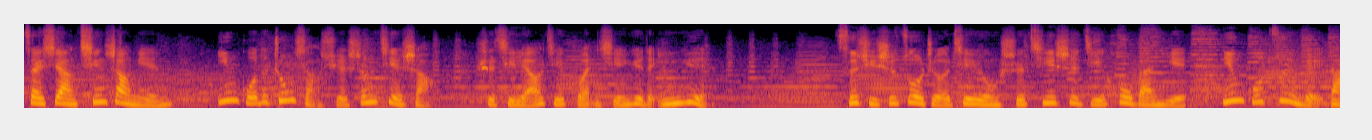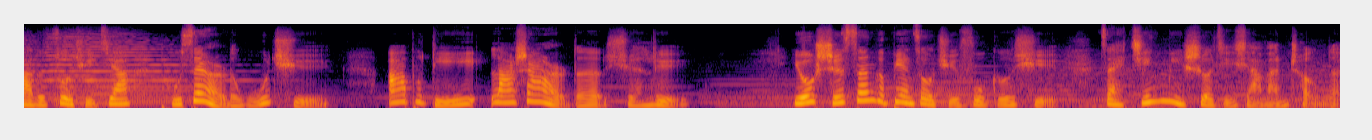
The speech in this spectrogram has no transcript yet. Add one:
在向青少年、英国的中小学生介绍，使其了解管弦乐的音乐。此曲是作者借用17世纪后半叶英国最伟大的作曲家普塞尔的舞曲《阿布迪拉沙尔》的旋律，由十三个变奏曲副歌曲在精密设计下完成的。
